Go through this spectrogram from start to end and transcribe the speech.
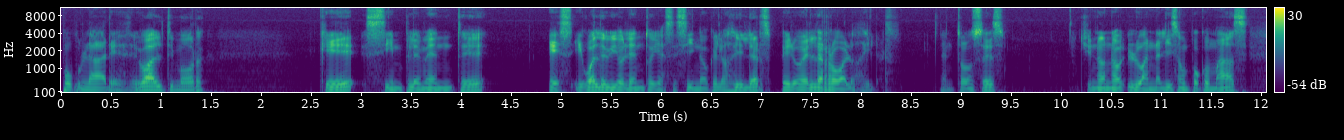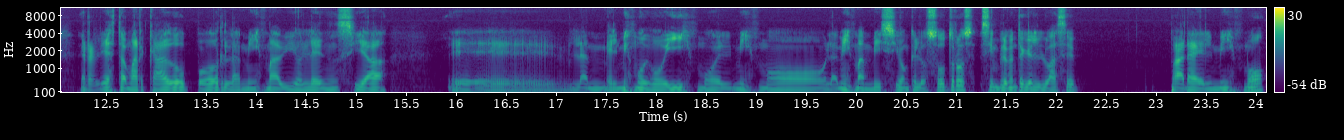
populares de Baltimore que simplemente es igual de violento y asesino que los dealers, pero él le roba a los dealers. Entonces, si uno no, lo analiza un poco más, en realidad está marcado por la misma violencia, eh, el mismo egoísmo, el mismo, la misma ambición que los otros, simplemente que él lo hace para él mismo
